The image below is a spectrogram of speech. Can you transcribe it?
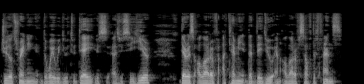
judo training, the way we do today, as you see here, there is a lot of atemi that they do and a lot of self-defense.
